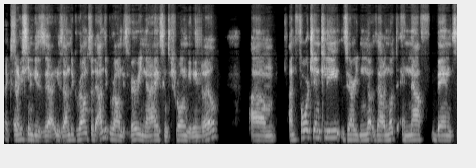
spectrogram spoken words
exactly. everything is uh, is underground. So the underground is very nice and strong in Israel. Um, unfortunately, there are not there are not enough bands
